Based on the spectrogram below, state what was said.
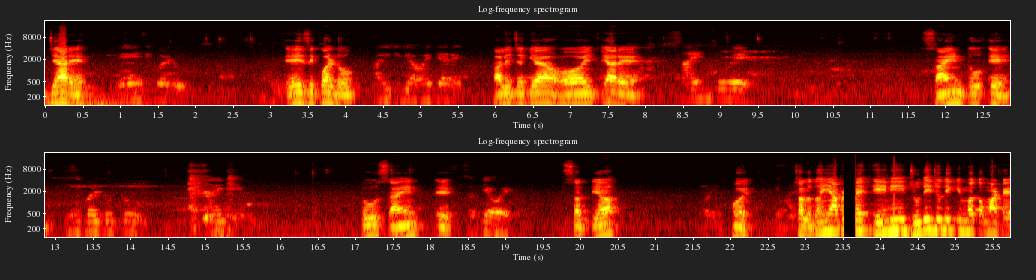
જ્યારે એ ઇઝ ઇક્વલ ટુ ખાલી જગ્યા હોય ત્યારે. Sine two A two sin a. Two sine A સત્ય હોય. સત્ય ચલો, તો અહીંયા આપણે એની જુદી જુદી કિંમતો માટે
